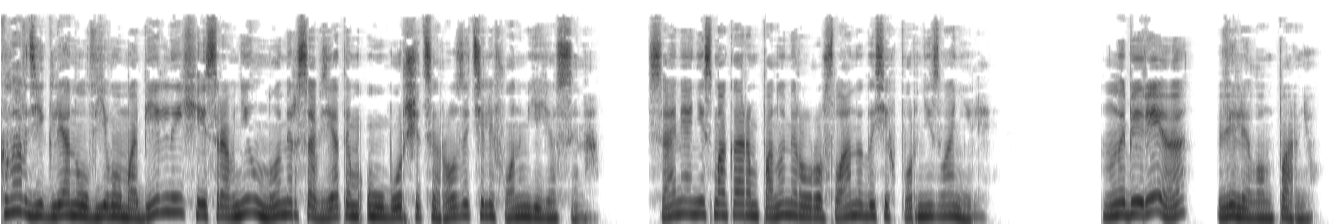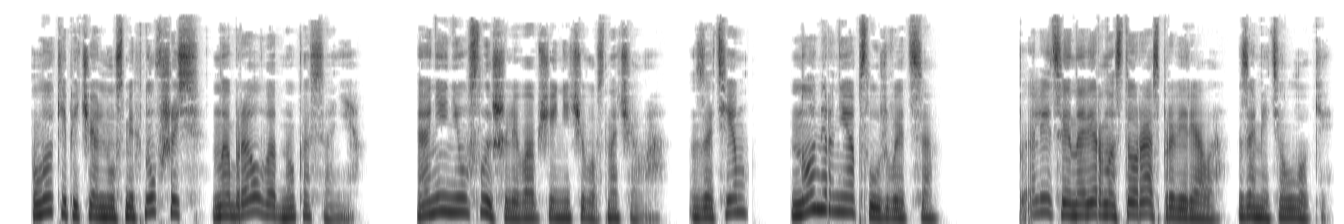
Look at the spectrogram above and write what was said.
Клавдий глянул в его мобильный и сравнил номер со взятым у уборщицы Розы телефоном ее сына. Сами они с Макаром по номеру Руслана до сих пор не звонили. «Набери, а?» — велел он парню. Локи, печально усмехнувшись, набрал в одно касание. Они не услышали вообще ничего сначала. Затем номер не обслуживается. «Полиция, наверное, сто раз проверяла», — заметил Локи.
